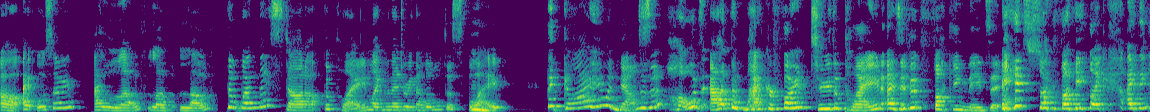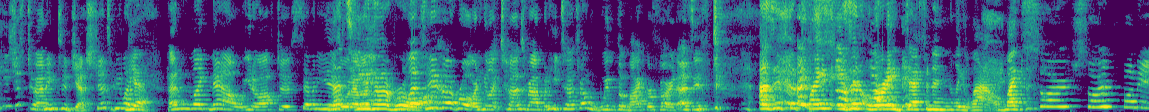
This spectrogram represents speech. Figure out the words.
Oh, I also I love, love, love that when they start up the plane, like when they're doing that little display, the guy who announces it holds out the microphone to the plane as if it fucking needs it. It's so funny. Like, I think he's just turning to gesture to be like, Yeah. and like now, you know, after 70 years Let's or whatever, hear her roar. Let's hear her roar. And he like turns around, but he turns around with the microphone as if As if the It's plane so isn't funny. already deafeningly loud. Like, so so funny.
